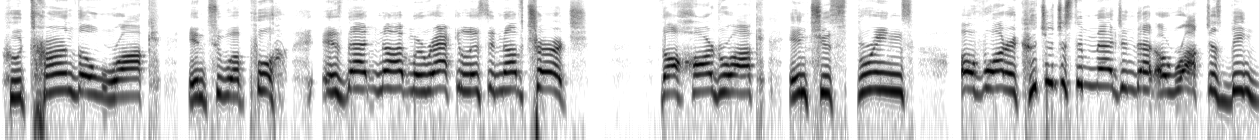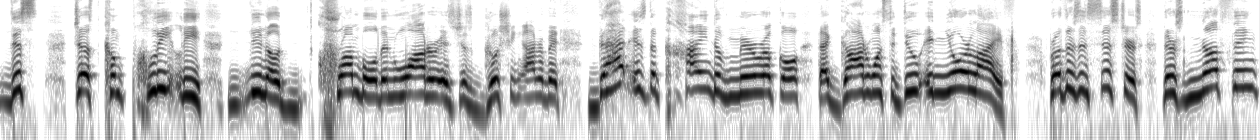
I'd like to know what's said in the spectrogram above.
who turned the rock into a pool. Is that not miraculous enough, church? The hard rock into springs of water. Could you just imagine that a rock just being this, just completely, you know, crumbled and water is just gushing out of it? That is the kind of miracle that God wants to do in your life. Brothers and sisters, there's nothing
